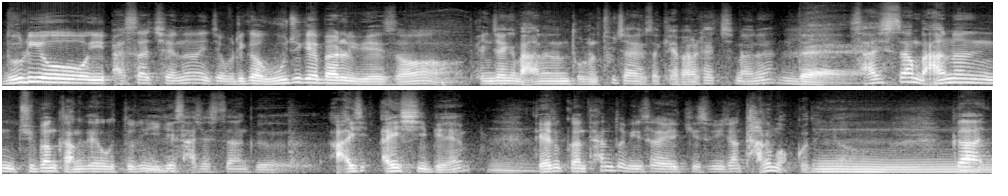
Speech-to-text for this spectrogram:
누리호 이 발사체는 이제 우리가 우주 개발을 위해서 굉장히 많은 돈을 투자해서 개발을 했지만은 네. 사실상 많은 주변 강대국들은 이게 사실상 그 ICBM 음. 대륙간 탄도 미사일 기술이랑 다름없거든요. 음. 그러니까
